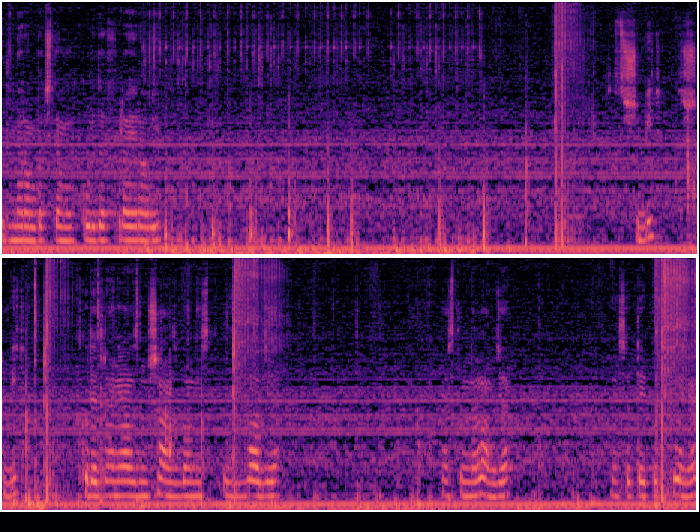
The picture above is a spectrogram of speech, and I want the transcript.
Idę narąbać temu kurde frajerowi. Strzybić? Strzybić? Kurde, trochę nie mam z nim szans, bo on jest w wodzie. Jestem na lądzie. Ja sobie tutaj podpłynę.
